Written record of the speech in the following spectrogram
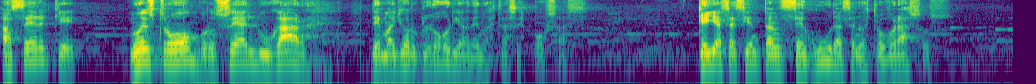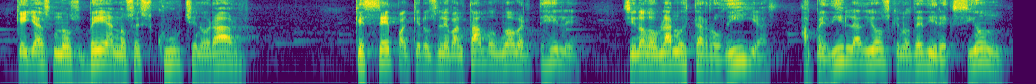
hacer que nuestro hombro sea el lugar de mayor gloria de nuestras esposas. Que ellas se sientan seguras en nuestros brazos. Que ellas nos vean, nos escuchen orar. Que sepan que nos levantamos no a ver tele, sino a doblar nuestras rodillas, a pedirle a Dios que nos dé dirección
